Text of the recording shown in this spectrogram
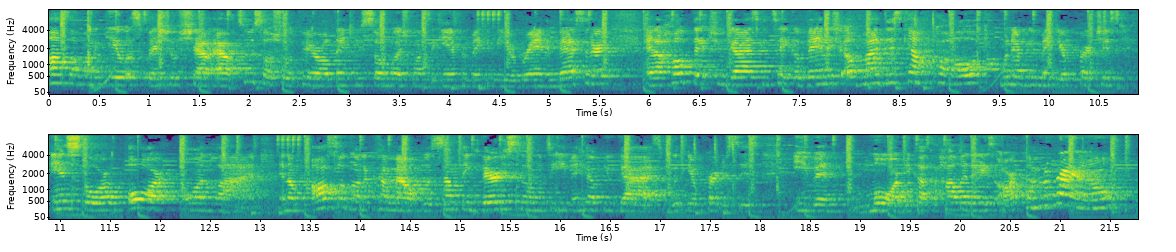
Also, I want to give a special shout out to Social Apparel. Thank you so much once again for making me your brand ambassador. And I hope that you guys can take advantage of my discount code whenever you make your purchase in store or online. And I'm also going to come out with something very soon to even help you guys with your purchases even more because the holidays are coming around.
